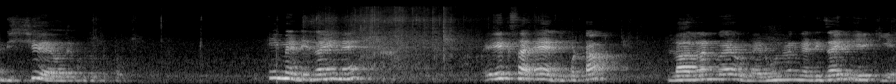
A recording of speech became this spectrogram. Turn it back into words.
विश्व है वो देखो दुपट्टो। इनमें डिज़ाइन है। एक सा है दुपट्टा। लाल रंग है और मैरून रंग का डिज़ाइन एक ही है।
